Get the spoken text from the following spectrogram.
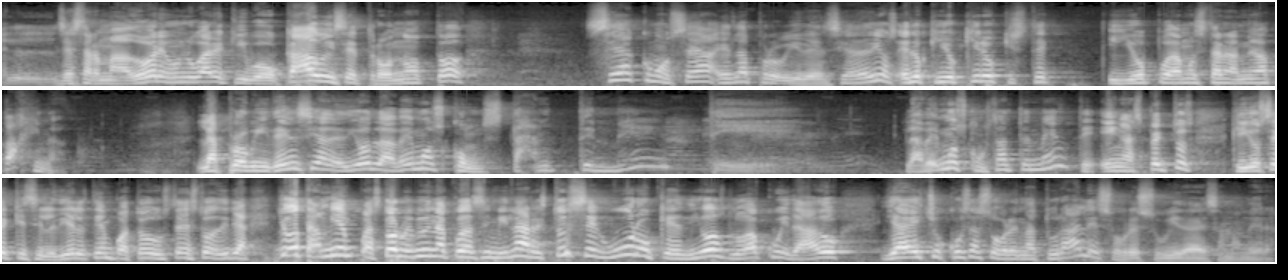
el desarmador en un lugar equivocado y se tronó todo. Sea como sea, es la providencia de Dios. Es lo que yo quiero que usted y yo podamos estar en la misma página. La providencia de Dios la vemos constantemente. La vemos constantemente en aspectos que yo sé que si le diera el tiempo a todos ustedes, todos dirían, yo también, pastor, viví una cosa similar. Estoy seguro que Dios lo ha cuidado y ha hecho cosas sobrenaturales sobre su vida de esa manera.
